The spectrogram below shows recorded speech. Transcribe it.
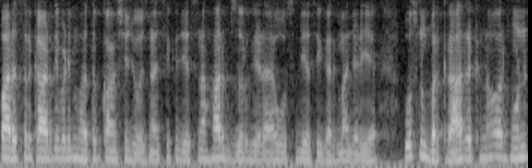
ਭਾਰਤ ਸਰਕਾਰ ਦੀ ਬੜੀ ਮਹੱਤਵਕਾਂਸ਼ੀ ਯੋਜਨਾ ਸੀ ਕਿ ਜਿਸ ਨਾਲ ਹਰ ਬਜ਼ੁਰਗ ਜਿਹੜਾ ਹੈ, ਉਸ ਲਈ ਅਸੀਂ ਗਰਮਾ ਜਿਹੜੀ ਹੈ, ਉਸ ਨੂੰ ਬਰਕਰਾਰ ਰੱਖਣਾ ਔਰ ਹੁਣ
